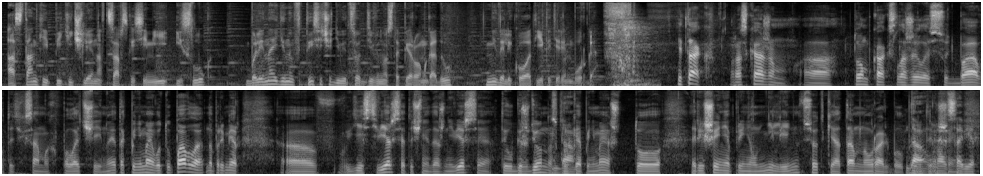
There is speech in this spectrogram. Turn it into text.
Останки пяти членов царской семьи и слуг были найдены в 1991 году недалеко от Екатеринбурга. Итак, расскажем о том, как сложилась судьба вот этих самых палачей. Но ну, я так понимаю, вот у Павла, например, э, есть версия, точнее даже не версия, ты убежден, насколько да. я понимаю, что решение принял не Ленин все-таки, а там на Ураль был Да, Уралсовет.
